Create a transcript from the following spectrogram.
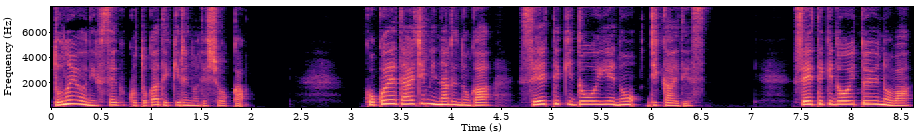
どのように防ぐことができるのでしょうか？ここで大事になるのが性的同意への理解です。性的同意というのは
